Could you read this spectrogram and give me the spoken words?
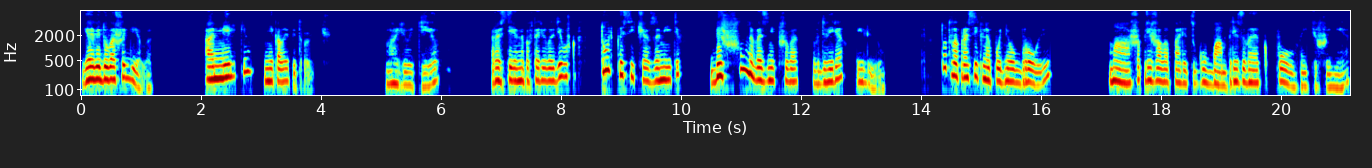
Я веду ваше дело. Амелькин Николай Петрович. — Мое дело? — растерянно повторила девушка, только сейчас заметив бесшумно возникшего в дверях Илью. Тот вопросительно поднял брови. Маша прижала палец к губам, призывая к полной тишине.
